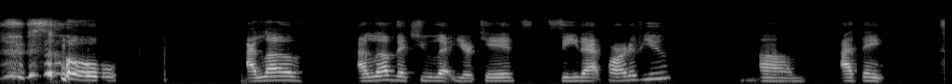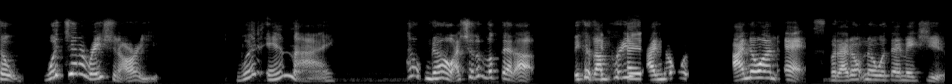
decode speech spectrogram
So I love I love that you let your kids see that part of you. Um, I think so. What generation are you? What am I? I don't know. I should have looked that up because I'm pretty. I, I know. What, I know I'm X, but I don't know what that makes you.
